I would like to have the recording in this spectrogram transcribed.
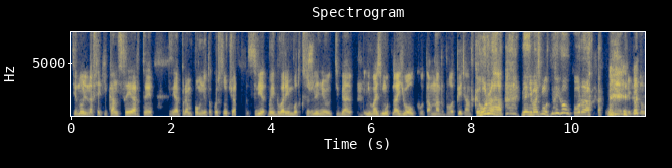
тянули на всякие концерты. Я прям помню такой случай. Свет, мы говорим, вот, к сожалению, тебя не возьмут на елку, там надо было петь, она такая, ура, меня не возьмут на елку, ура. И потом,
